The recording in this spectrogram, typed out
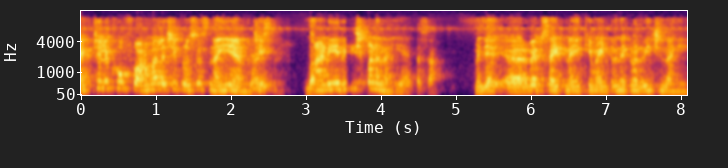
ऍक्च्युली खूप फॉर्मल अशी प्रोसेस नाहीये आमची. आणि रिच पण नाही आहे तसा. म्हणजे वेबसाईट नाही किंवा इंटरनेटवर रिच नाही.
